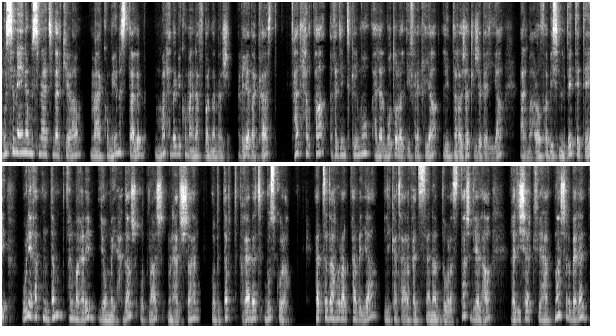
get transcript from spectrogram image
مستمعينا ومستمعاتنا الكرام معكم يونس طالب. مرحبا بكم معنا في برنامج رياضة cast. في هذه الحلقة غادي نتكلموا على البطولة الإفريقية للدراجات الجبلية المعروفة باسم ال VTT واللي غتنظم في المغرب يومي 11 و 12 من هذا الشهر وبالضبط في غابة بوسكورة. هذه التظاهرة القارية اللي كتعرف هذه السنة الدورة 16 ديالها غادي يشارك فيها 12 بلد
